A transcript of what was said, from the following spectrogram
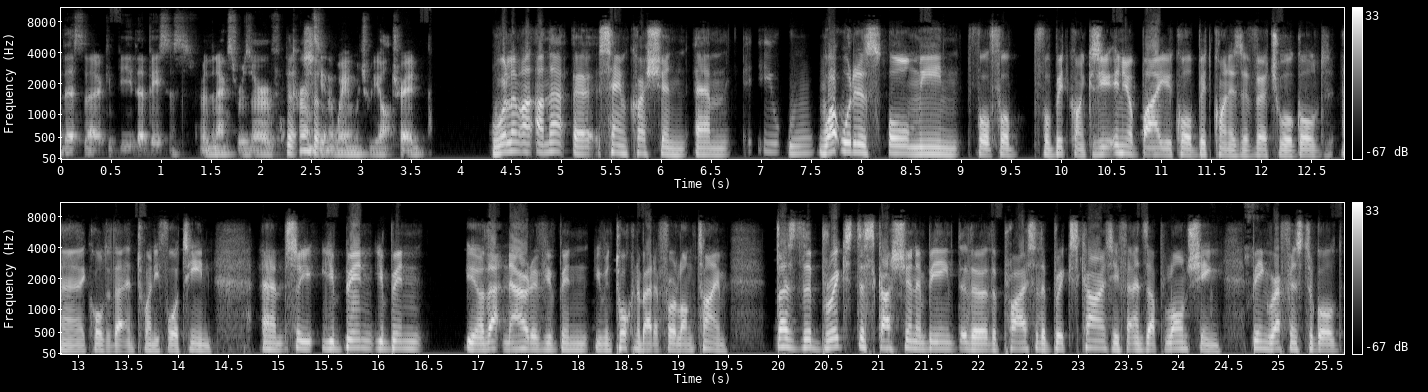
this that it could be the basis for the next reserve currency so, in the way in which we all trade. Well, on that uh, same question, um, what would this all mean for, for, for Bitcoin? Because in your bio, you call Bitcoin as a virtual gold. Uh, called it that in 2014. Um, so you, you've been you've been you know that narrative you've been you've been talking about it for a long time does the BRICS discussion and being the, the price of the BRICS currency, if it ends up launching, being referenced to gold,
